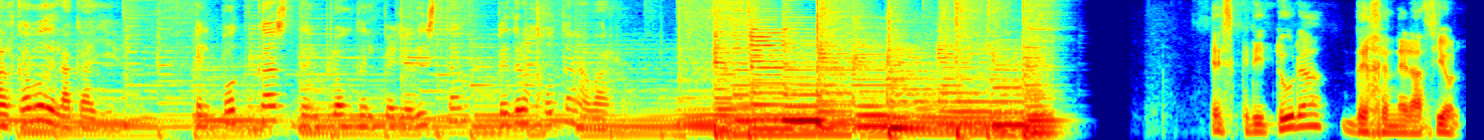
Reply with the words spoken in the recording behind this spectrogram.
Al cabo de la calle, el podcast del blog del periodista Pedro J. Navarro. Escritura de generación.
